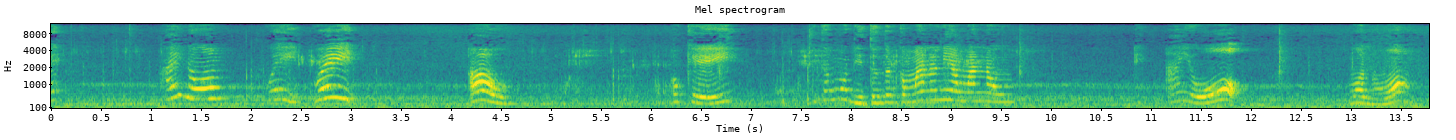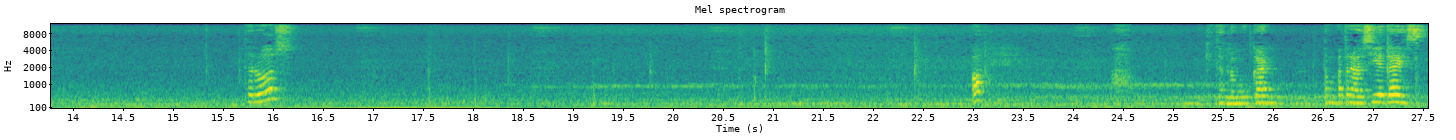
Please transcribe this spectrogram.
Eh, hi, no. Wait, wait. Oh. Oke, kita mau dituntun ke mana nih sama Nom? Eh, ayo, Mono. Terus, oh, kita nemukan tempat rahasia guys.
